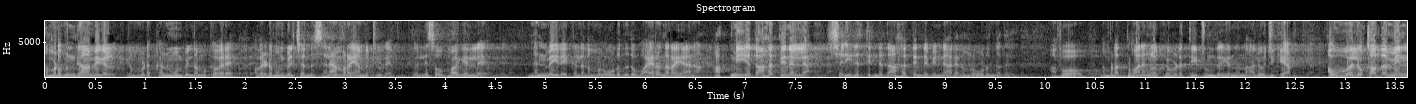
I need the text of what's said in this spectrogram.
നമ്മുടെ മുൻഗാമികൾ നമ്മുടെ കൺമുമ്പിൽ നമുക്ക് അവരെ അവരുടെ മുമ്പിൽ ചെന്ന് സലാം പറയാൻ പറ്റൂലേ? വലിയ സൗഭാഗ്യമല്ലേ? നന്മയിലേക്കല്ല നമ്മൾ ഓടുന്നത് വയറ് നിറയാനാണ്. ആത്മീയ ദാഹത്തിനല്ല ശരീരത്തിന്റെ ദാഹത്തിന്റെ പിന്നാലെ നമ്മൾ ഓടുന്നത്. അപ്പോൾ നമ്മുടെ അധ്വാനങ്ങളൊക്കെ എവിടെ എത്തിയിട്ടുണ്ട് എന്നൊന്ന് ആലോചിക്കാം ഔവലു കഥമിൻ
